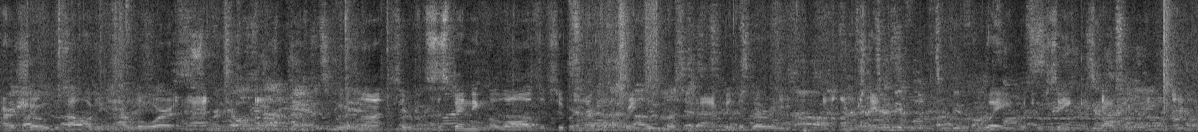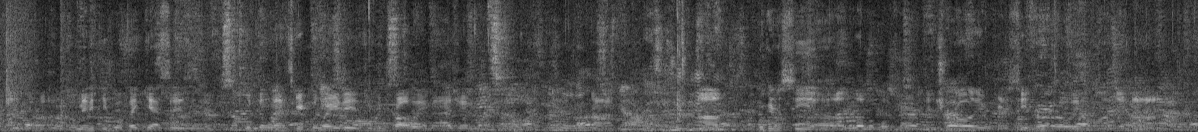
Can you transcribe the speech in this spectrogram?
our show mythology and our lore, and that um, we're not sort of suspending the laws of supernatural to bring this person back. There's a very uh, understandable way in which we're seeing this guy. And, uh, many people have had guesses, and with the landscape the way it is, you can probably imagine whatnot. Um, we're going to see a lovable character, Charlie. We're going to see her early on. Uh,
